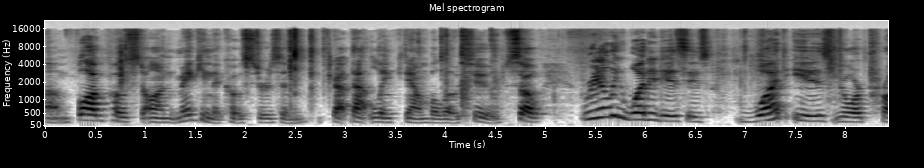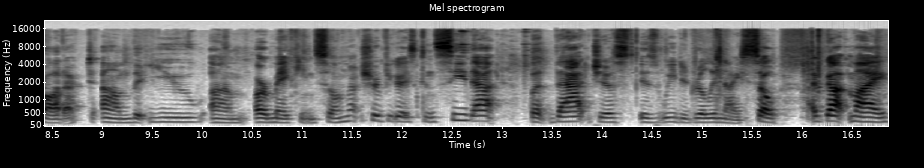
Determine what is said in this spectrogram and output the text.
um, blog post on making the coasters and got that link down below too. So really what it is is what is your product um, that you um, are making. So I'm not sure if you guys can see that, but that just is weeded really nice. So I've got my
